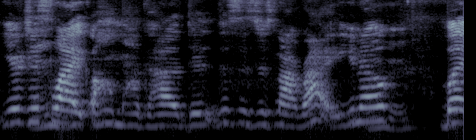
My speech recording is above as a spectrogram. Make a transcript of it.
you're just Mhm. like, oh my god, this, this is just not right, you know. Mhm. But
